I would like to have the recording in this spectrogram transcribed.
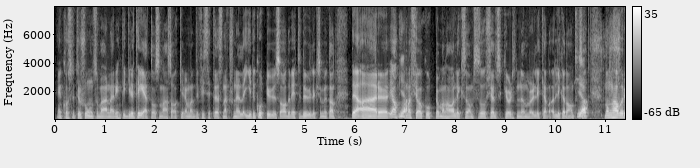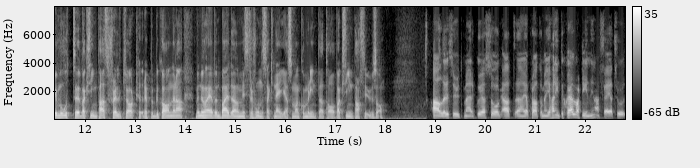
en konstitution som värnar integritet och sådana saker. Men det finns inte ens nationella ID-kort i USA, det vet ju du liksom. Utan det är, ja, yeah. man har körkort och man har liksom social security nummer likadant. Yeah. Så att många har varit emot vaccinpass, självklart, republikanerna. Men nu har även Biden Biden-administrationen sagt nej, alltså man kommer inte att ha vaccinpass i USA. Alldeles utmärkt och jag såg att, uh, jag pratade med, jag har inte själv varit inne i en affär, jag tror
